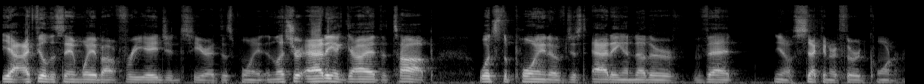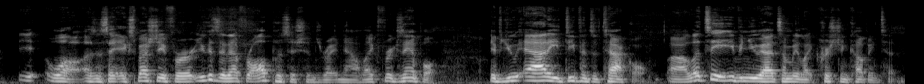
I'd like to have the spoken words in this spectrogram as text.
yeah, I feel the same way about free agents here at this point. Unless you're adding a guy at the top, what's the point of just adding another vet, you know, second or third corner? Well, as I say, especially for you could say that for all positions right now. Like for example, if you add a defensive tackle, uh, let's say even you add somebody like Christian Covington,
